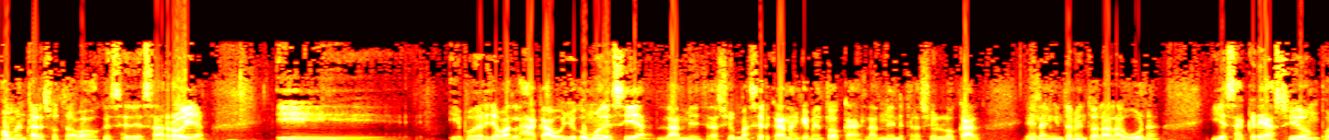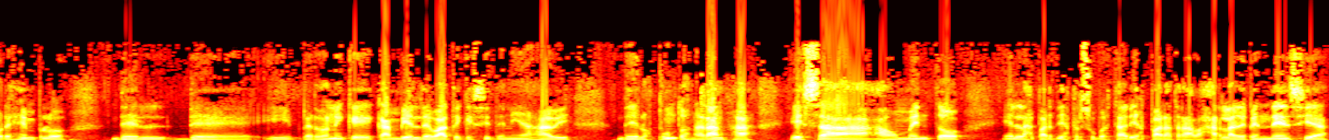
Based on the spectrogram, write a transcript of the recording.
aumentar esos trabajos que se desarrollan y, y poder llevarlas a cabo. Yo, como decía, la administración más cercana que me toca es la administración local, es el Ayuntamiento de La Laguna, y esa creación, por ejemplo, del, de, y perdone que cambie el debate que sí tenía Javi, de los puntos naranjas, ese aumento en las partidas presupuestarias para trabajar la dependencia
